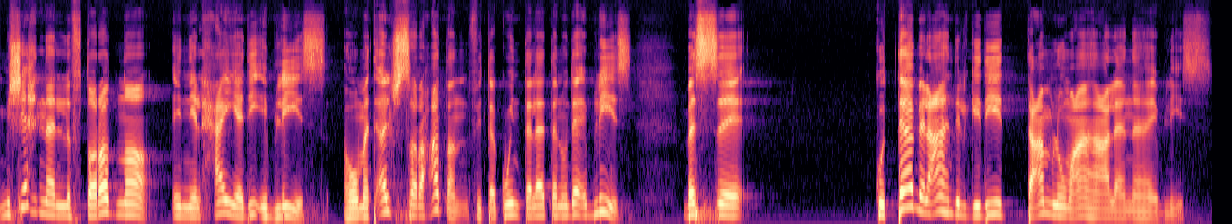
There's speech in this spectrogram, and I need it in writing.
ومش إحنا اللي افترضنا إن الحية دي إبليس. هو ما اتقالش صراحة في تكوين ثلاثة إنه ده إبليس. بس كتاب العهد الجديد تعاملوا معاها على إنها إبليس.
